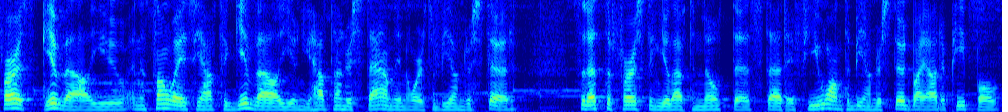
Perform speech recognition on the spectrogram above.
first give value, and in some ways, you have to give value and you have to understand in order to be understood. So that's the first thing you'll have to notice that if you want to be understood by other people,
